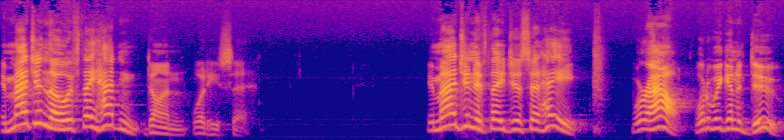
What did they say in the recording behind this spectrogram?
Imagine, though, if they hadn't done what he said. Imagine if they just said, hey, we're out. What are we going to do?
